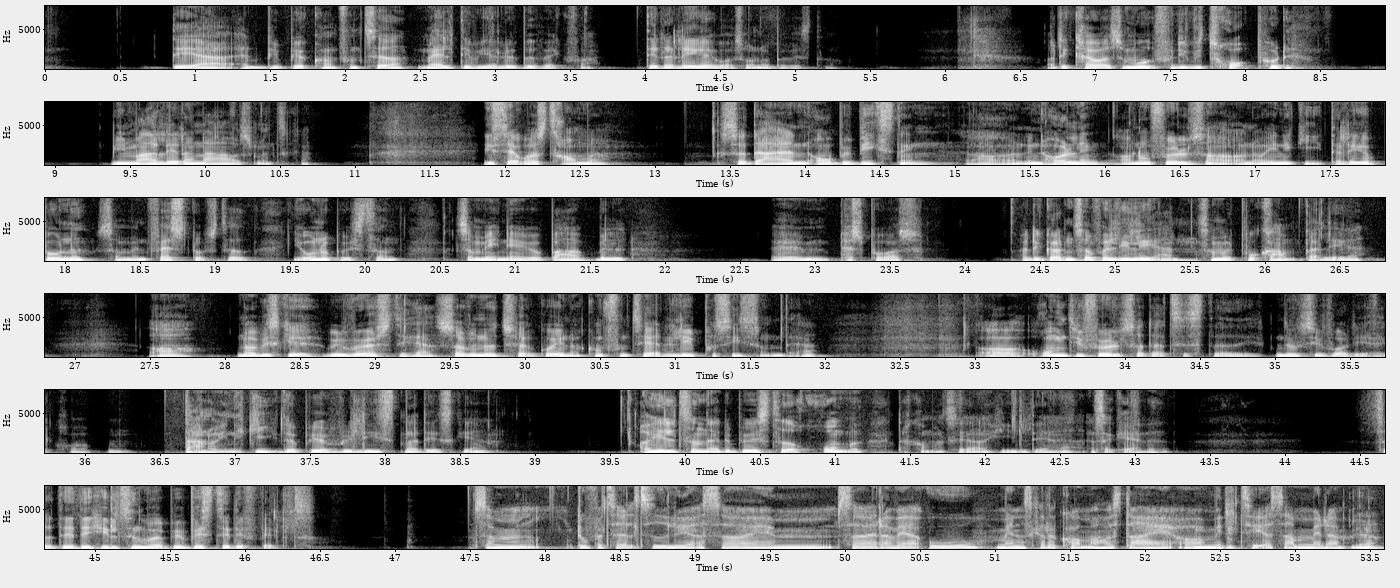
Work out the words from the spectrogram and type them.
det er, at vi bliver konfronteret med alt det, vi har løbet væk fra. Det, der ligger i vores underbevidsthed. Og det kræver altså mod, fordi vi tror på det. Vi er meget let at narre os mennesker. Især vores traumer. Så der er en overbevisning og en holdning og nogle følelser og noget energi, der ligger bundet som en fastlåsthed i underbevidstheden, som egentlig jo bare vil øh, passe på os. Og det gør den så for lillehjernen, som et program, der ligger. Og når vi skal reverse det her, så er vi nødt til at gå ind og konfrontere det lige præcis som det er. Og rumme de følelser, der er til stede i. Det vil sige, hvor de er i kroppen. Der er noget energi, der bliver released, når det sker. Og hele tiden er det bevidsthed og rummet, der kommer til at hele det her, altså kærlighed. Så det er det hele tiden, hvor jeg er bevidst i det felt. Som du fortalte tidligere, så, øhm, så er der hver uge mennesker, der kommer hos dig og mm. mediterer sammen med dig. Ja.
